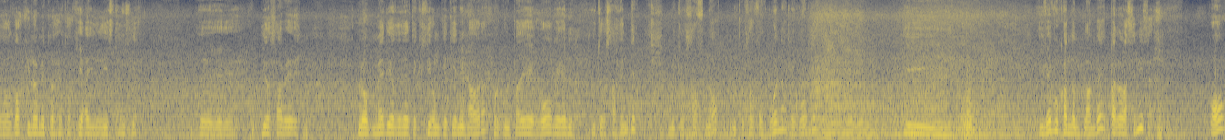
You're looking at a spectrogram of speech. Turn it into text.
los dos kilómetros estos que hay de distancia, eh, Dios sabe los medios de detección que tienen ahora por culpa de Google y toda esa gente. Microsoft no, Microsoft es buena, recuerda. Y, y ves buscando un plan B para las cenizas. O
